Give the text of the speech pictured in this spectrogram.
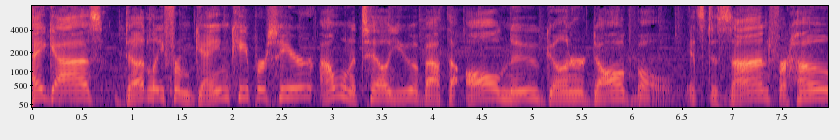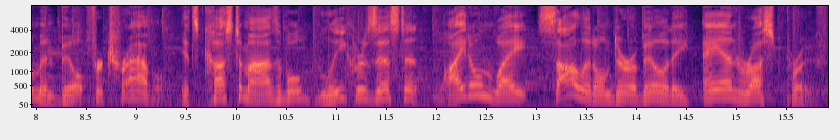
Hey guys, Dudley from Gamekeepers here. I want to tell you about the all new Gunner Dog Bowl. It's designed for home and built for travel. It's customizable, leak resistant, light on weight, solid on durability, and rust proof.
